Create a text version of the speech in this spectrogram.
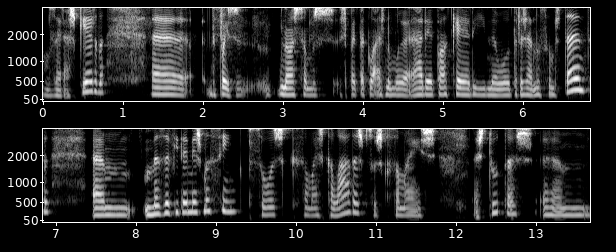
vamos ir à esquerda. Uh, depois nós somos espetaculares numa área qualquer e na outra já não somos tanto. Um, mas a vida é mesmo assim: pessoas que são mais caladas, pessoas que são mais astutas, um,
